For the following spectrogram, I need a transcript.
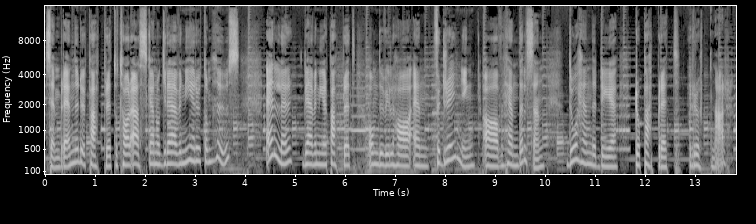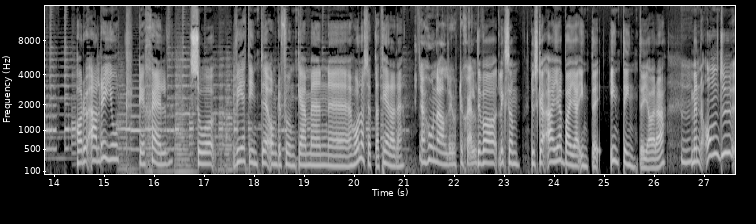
Sen bränner du pappret och tar askan och gräver ner utomhus. Eller gräver ner pappret om du vill ha en fördröjning av händelsen. Då händer det då pappret ruttnar. Har du aldrig gjort det själv så vet inte om det funkar men eh, håll oss uppdaterade. Ja, hon har aldrig gjort det själv. Det var liksom, du ska ajabaja inte, inte, inte göra. Men om du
